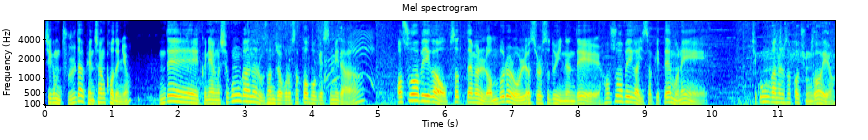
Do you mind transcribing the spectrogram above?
지금 둘 다 괜찮거든요. 근데 그냥 시공간을 우선적으로 섞어보겠습니다 허수아비가 없었다면 럼블을 올렸을 수도 있는데 허수아비가 있었기 때문에 시공간을 섞어준 거예요.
